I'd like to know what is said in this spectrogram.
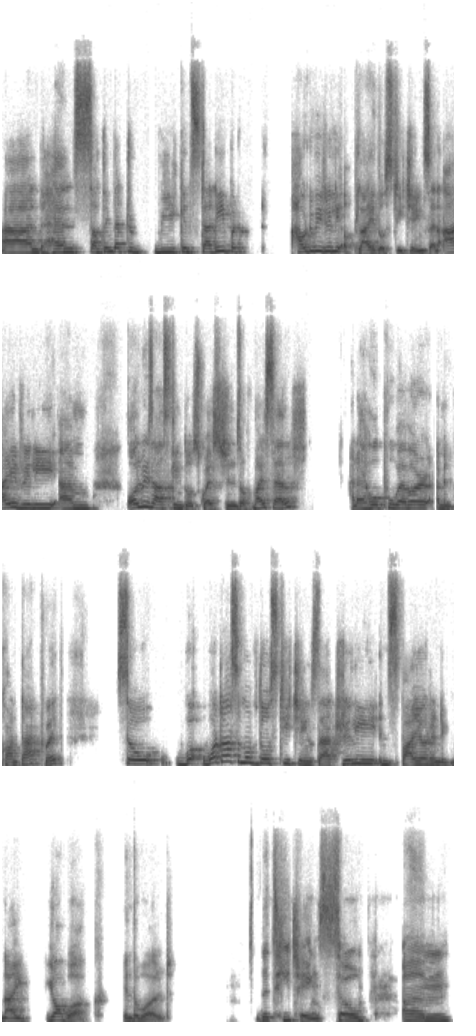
and hence something that we can study, but how do we really apply those teachings? And I really am always asking those questions of myself. And I hope whoever I'm in contact with so, what, what are some of those teachings that really inspire and ignite your work in the world? The teachings. So, um,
